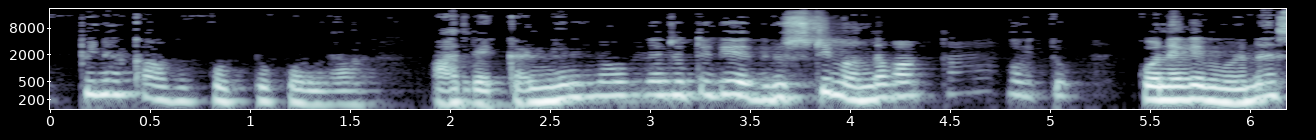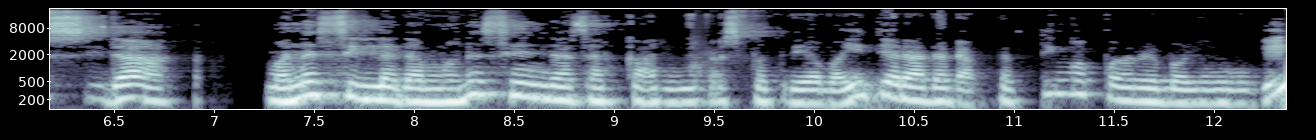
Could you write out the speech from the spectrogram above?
ಉಪ್ಪಿನ ಕಾವು ಕೊಟ್ಟುಕೊಂಡ. ಆದ್ರೆ ಕಣ್ಣಿನ ನೋವಿನ ಜೊತೆಗೆ ದೃಷ್ಟಿ ಮಂದವಾಗ್ತಾ ಹೋಯ್ತು. ಕೊನೆಗೆ ಮನಸ್ಸಿದ, ಮನಸ್ಸಿಲ್ಲದ ಮನಸ್ಸಿನಿಂದ ಸರ್ಕಾರಿ ಆಸ್ಪತ್ರೆಯ ವೈದ್ಯರಾದ ಡಾಕ್ಟರ್ ತಿಮ್ಮಪ್ಪ ಅವರ ಬಳಿ ಹೋಗಿ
